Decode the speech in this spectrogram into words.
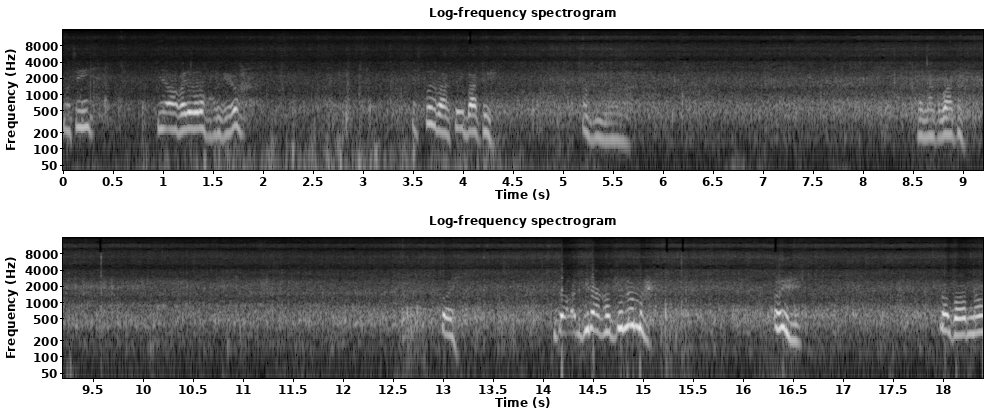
म चाहिँ यहाँ अगाडिबाट फर्केको। यस्तो भएको छ बाटो। खोलाको बाटो ओइ झर्दिरहेको दुलोमा। ओइ नझर्न हौ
